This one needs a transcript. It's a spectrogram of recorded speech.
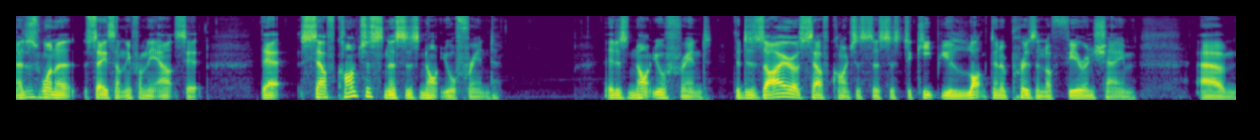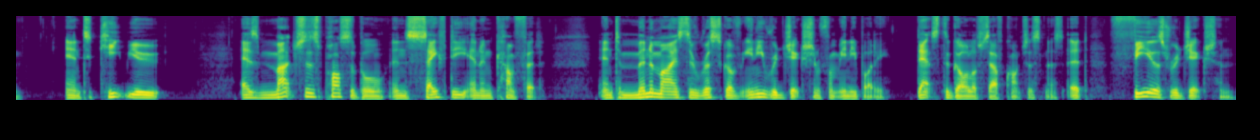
I just want to say something from the outset that self consciousness is not your friend. It is not your friend. The desire of self consciousness is to keep you locked in a prison of fear and shame, um, and to keep you as much as possible in safety and in comfort, and to minimize the risk of any rejection from anybody. That's the goal of self consciousness. It fears rejection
